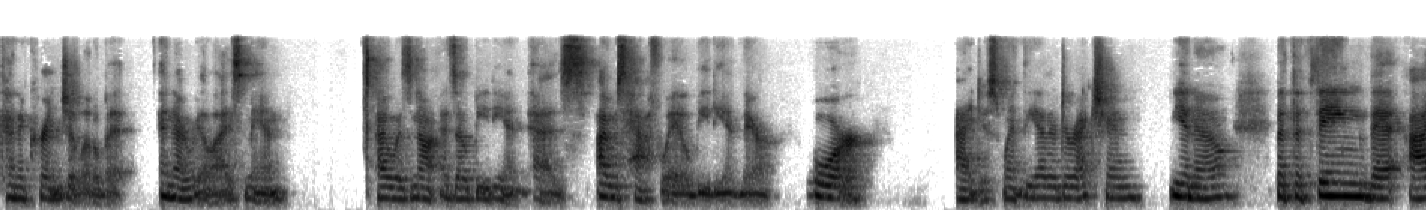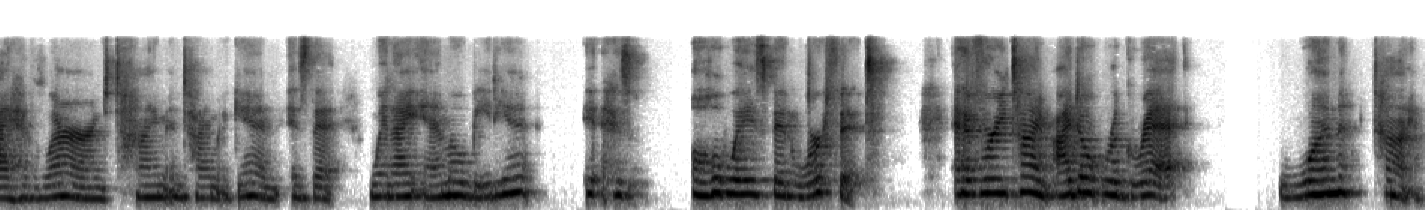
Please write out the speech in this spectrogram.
kind of cringe a little bit. And I realized, man, I was not as obedient as I was halfway obedient there, or I just went the other direction, you know? But the thing that I have learned time and time again is that when I am obedient, it has always been worth it every time. I don't regret one time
